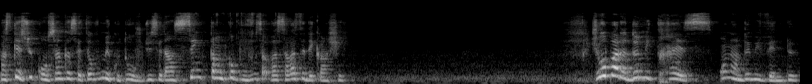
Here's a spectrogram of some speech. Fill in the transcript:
Parce que je suis conscient que c'était, vous m'écoutez aujourd'hui, c'est dans 5 ans que pour vous, ça va, ça va se déclencher. Je vous parle de 2013, on est en 2022.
